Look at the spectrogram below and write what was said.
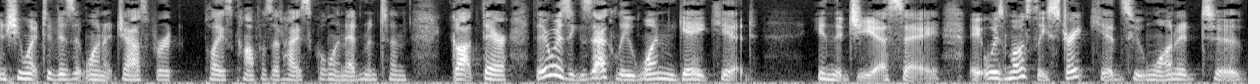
And she went to visit one at Jasper Place Composite High School in Edmonton. Got there. There was exactly one gay kid in the GSA. It was mostly straight kids who wanted to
